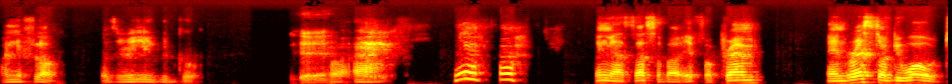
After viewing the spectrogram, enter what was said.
on the floor. It was a really good goal. Yeah, But, uh, yeah, uh, I think that's, that's about it for Prem. And rest of the world,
